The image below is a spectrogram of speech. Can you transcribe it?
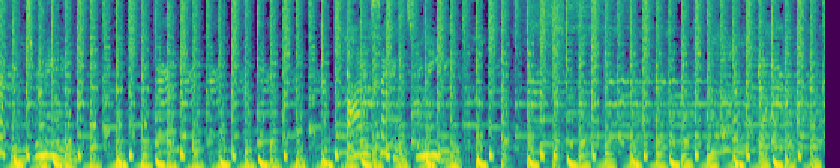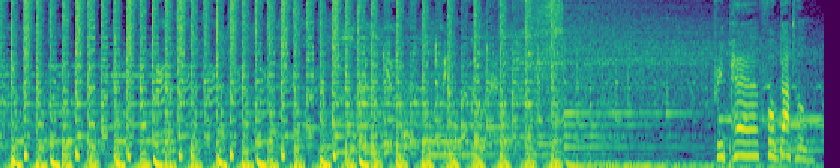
seconds remaining. 5 seconds remaining. Prepare for battle.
